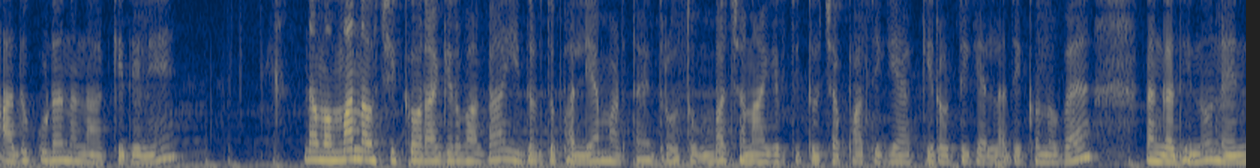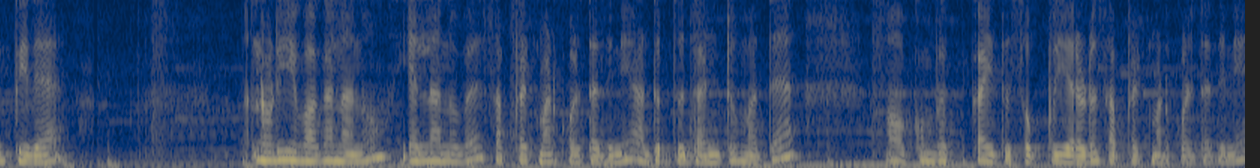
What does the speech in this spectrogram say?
ಅದು ಕೂಡ ನಾನು ಹಾಕಿದ್ದೀನಿ. ನಮ್ಮಮ್ಮ ನಾವು ಚಿಕ್ಕವರಾಗಿರುವಾಗ ಇದ್ರದ್ದು ಪಲ್ಯ ಮಾಡ್ತಾಯಿದ್ರು ತುಂಬ ಚೆನ್ನಾಗಿರ್ತಿತ್ತು. ಚಪಾತಿಗೆ, ಅಕ್ಕಿ ರೊಟ್ಟಿಗೆ ಎಲ್ಲದಕ್ಕೂ ನಂಗೆ ಅದಿನ್ನೂ ನೆನಪಿದೆ. ನೋಡಿ, ಇವಾಗ ನಾನು ಎಲ್ಲನೂ ಸಪ್ರೇಟ್ ಮಾಡ್ಕೊಳ್ತಾ ಇದ್ದೀನಿ. ಅದ್ರದ್ದು ದಂಟು ಮತ್ತು ಕುಂಬಳಕಾಯಿದು ಸೊಪ್ಪು ಎರಡು ಸಪ್ರೇಟ್ ಮಾಡ್ಕೊಳ್ತಾ ಇದ್ದೀನಿ.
